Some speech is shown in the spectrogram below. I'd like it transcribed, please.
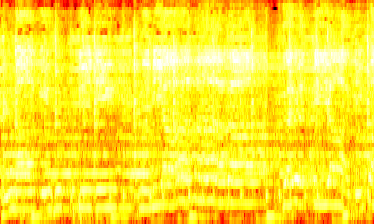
ಹೆಣ್ಣಾಗಿ ಹುಟ್ಟಿದಿ ಮನಿಯಾಗ ಗರತಿಯಾಗಿ ಬಾಳು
